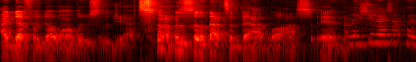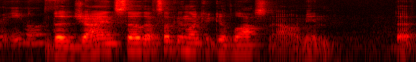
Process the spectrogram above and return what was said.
I definitely don't want to lose to the Jets, so that's a bad loss. And At least you guys don't play the Eagles. the Giants, though, that's looking like a good loss now. I mean, that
